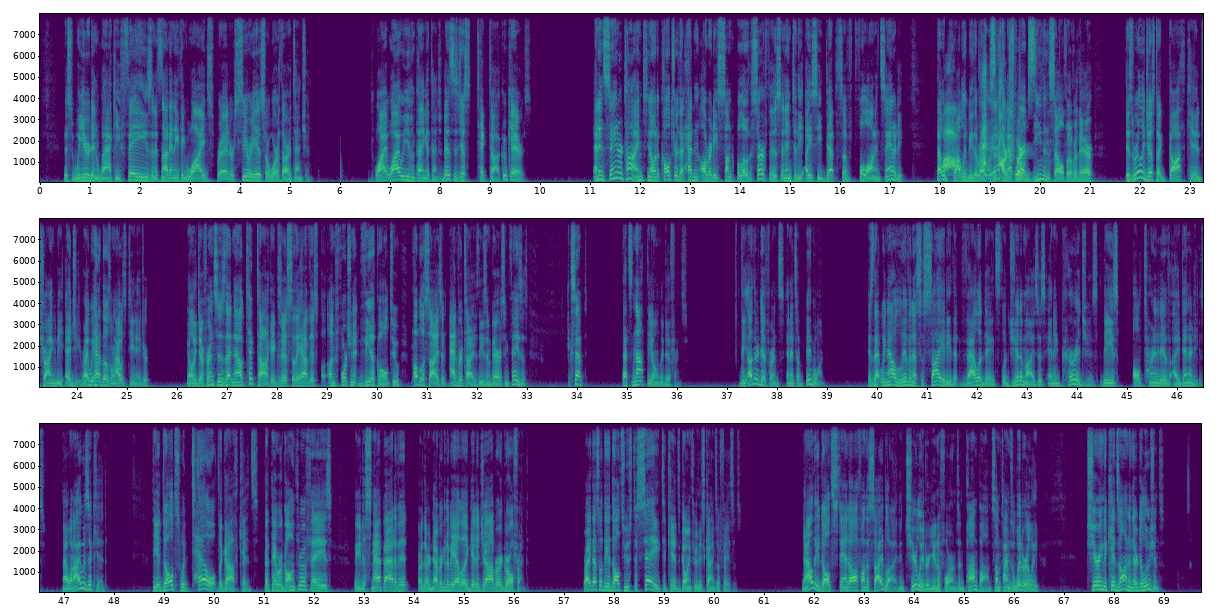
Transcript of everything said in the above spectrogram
this weird and wacky phase and it's not anything widespread or serious or worth our attention. Why, why are we even paying attention? This is just TikTok. Who cares? And in saner times, you know, in a culture that hadn't already sunk below the surface and into the icy depths of full on insanity, that would wow. probably be the right That's reaction. After all, Demon Self over there is really just a goth kid trying to be edgy, right? We had those when I was a teenager. The only difference is that now TikTok exists, so they have this unfortunate vehicle to publicize and advertise these embarrassing phases. Except that's not the only difference. The other difference, and it's a big one, is that we now live in a society that validates, legitimizes, and encourages these alternative identities. Now, when I was a kid, the adults would tell the goth kids that they were going through a phase, they need to snap out of it, or they're never going to be able to get a job or a girlfriend. Right? That's what the adults used to say to kids going through these kinds of phases. Now the adults stand off on the sideline in cheerleader uniforms and pom poms, sometimes literally cheering the kids on in their delusions.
